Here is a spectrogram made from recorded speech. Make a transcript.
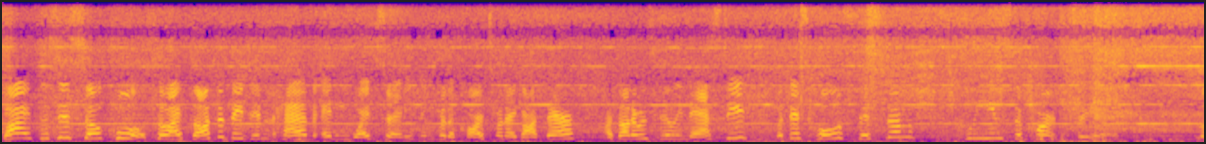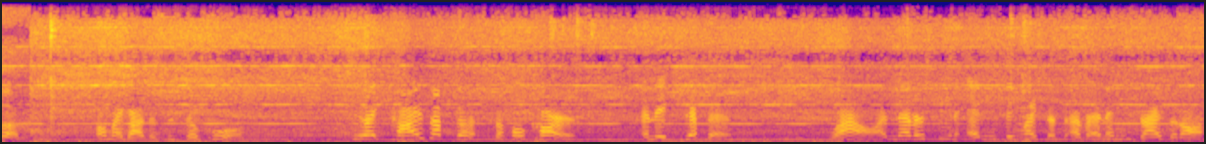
Guys, this is so cool. So I thought that they didn't have any wipes or anything for the carts when I got there. I thought it was really nasty, but this whole system cleans the carts for you. Look. Oh my God, this is so cool. He like ties up the, the whole cart and they dip it. Wow, I've never seen anything like this ever. And then he dries it off.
